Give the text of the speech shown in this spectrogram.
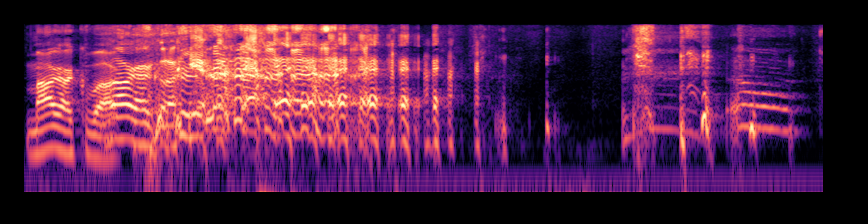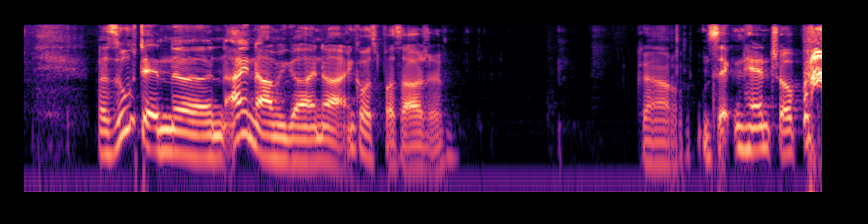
Magerquark. Magerquark. Was sucht denn äh, ein Einnahmiger in der Einkaufspassage? Keine Ahnung. Ein Secondhand-Shop.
